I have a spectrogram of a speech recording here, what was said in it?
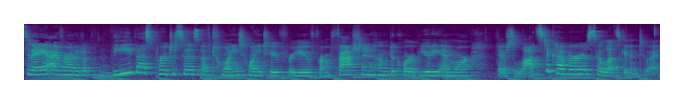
Today I've rounded up the best purchases of 2022 for you from fashion, home decor, beauty, and more. There's lots to cover, so let's get into it.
